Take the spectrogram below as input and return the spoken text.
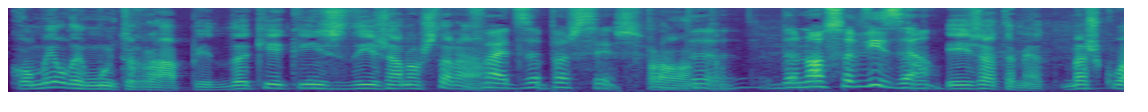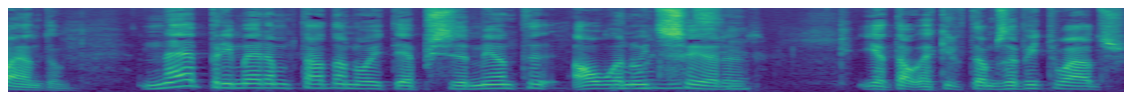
como ele é muito rápido, daqui a 15 dias já não estará. Vai desaparecer Pronto. Da, da nossa visão. Exatamente. Mas quando? Na primeira metade da noite, é precisamente ao anoitecer. anoitecer. E então, aquilo que estamos habituados,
